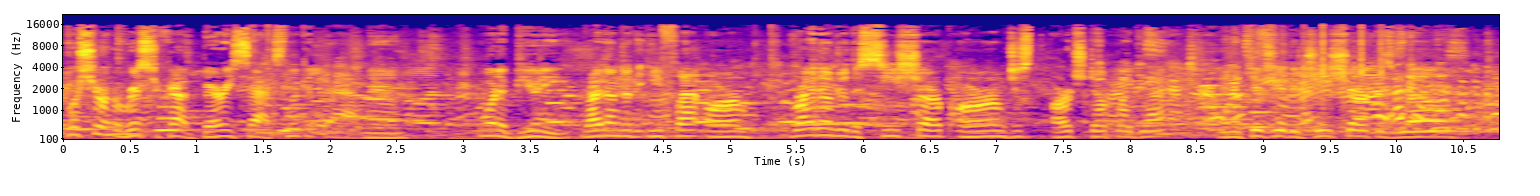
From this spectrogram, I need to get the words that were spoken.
Buescher Aristocrat Bari Sax. Look at that, man. What a beauty. Right under the E flat arm, right under the C sharp arm, just arched up like that. And it gives you the G sharp as well.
